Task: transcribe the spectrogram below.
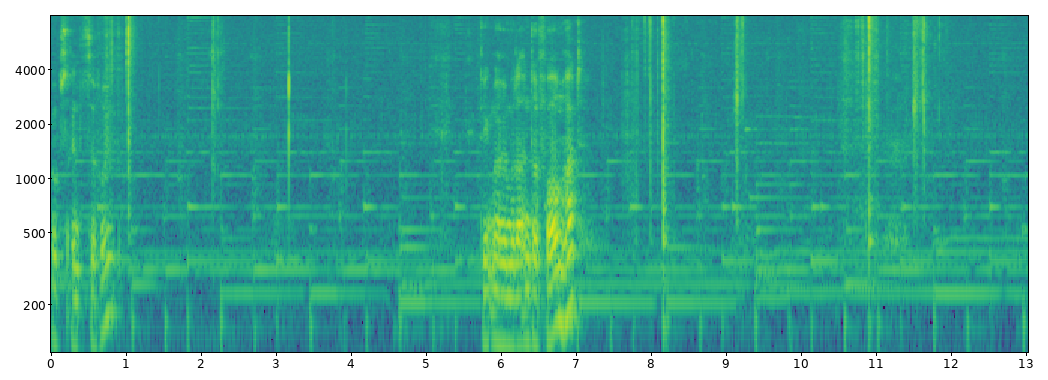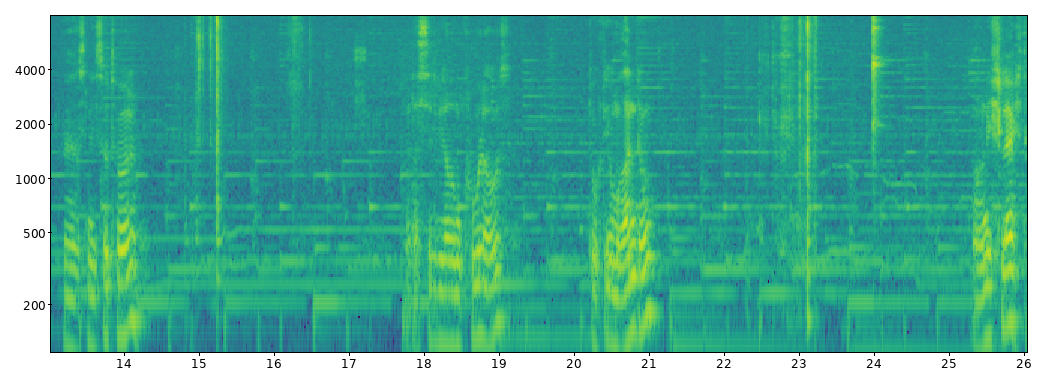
Ups, eins zu denke mal, wenn man da andere Form hat, ja, ist nicht so toll. Ja, das sieht wiederum cool aus. Durch die Umrandung. Auch nicht schlecht.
